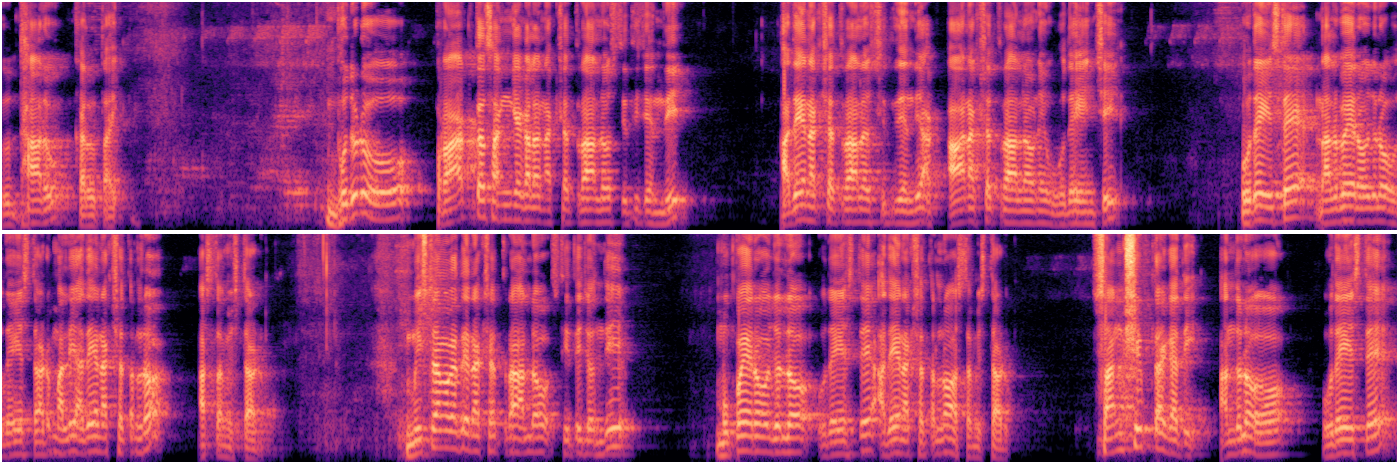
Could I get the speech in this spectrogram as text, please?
యుద్ధాలు కలుగుతాయి. బుధుడు ప్రాక్త సంఖ్య గల నక్షత్రాల్లో స్థితి చెంది అదే నక్షత్రాల్లో స్థితి చెంది ఆ- నక్షత్రాల్లోనే ఉదయించి ఉదయిస్తే నలభై రోజుల్లో ఉదయిస్తాడు మళ్ళీ అదే నక్షత్రంలో అస్తమిస్తాడు. మిశ్రమగతి నక్షత్రాల్లో స్థితి చెంది ముప్పై రోజుల్లో ఉదయిస్తే అదే నక్షత్రంలో అస్తమిస్తాడు. సంక్షిప్త గతి అందులో ఉదయిస్తే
